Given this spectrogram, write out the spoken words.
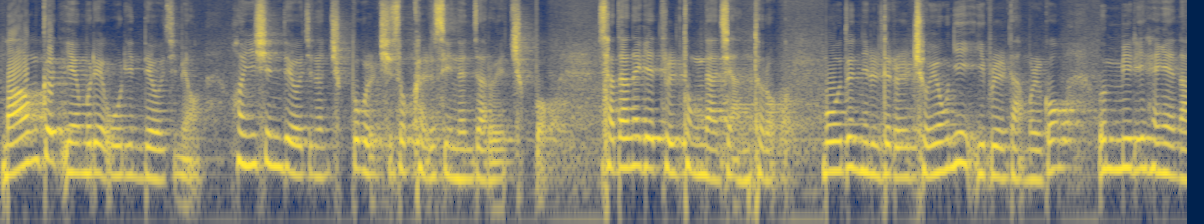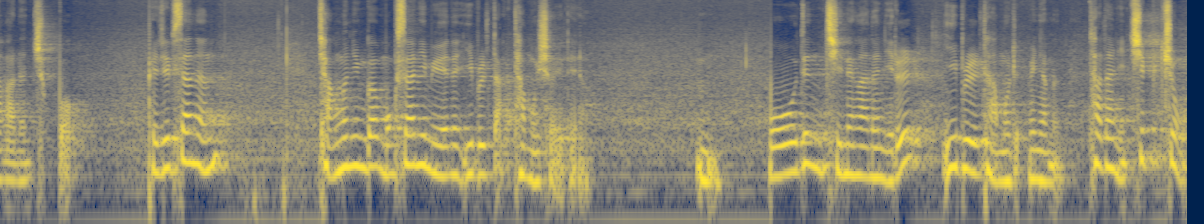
마음껏 예물에 올인되어지며 헌신되어지는 축복을 지속할 수 있는 자로의 축복. 사단에게 들통나지 않도록 모든 일들을 조용히 입을 다물고 은밀히 행해 나가는 축복. 배집사는 장로님과 목사님 위에는 입을 딱 다무셔야 돼요. 음, 모든 진행하는 일을 입을 다물 왜냐하면 사단이 집중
